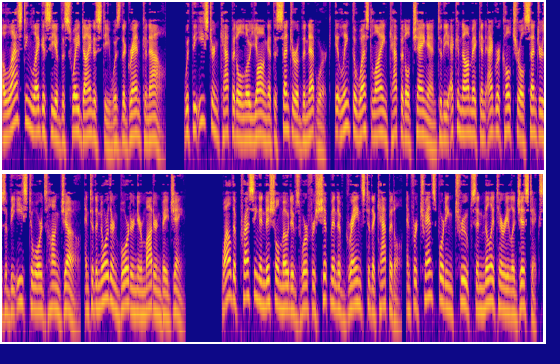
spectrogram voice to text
A lasting legacy of the Sui dynasty was the Grand Canal. With the eastern capital Luoyang at the center of the network, it linked the west-lying capital Chang'an to the economic and agricultural centers of the east towards Hangzhou, and to the northern border near modern Beijing. While the pressing initial motives were for shipment of grains to the capital, and for transporting troops and military logistics,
